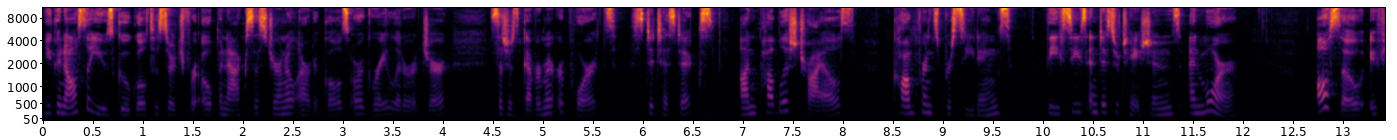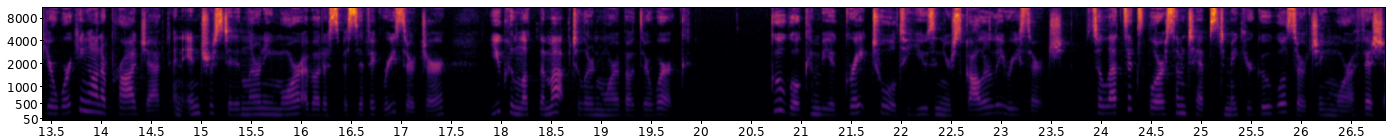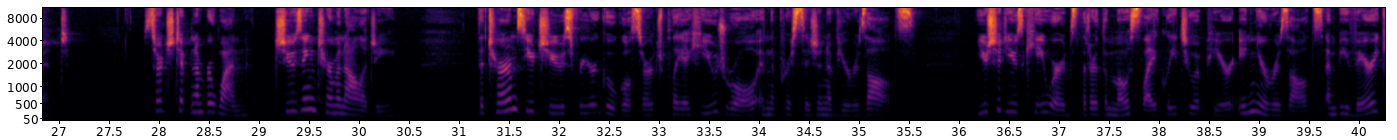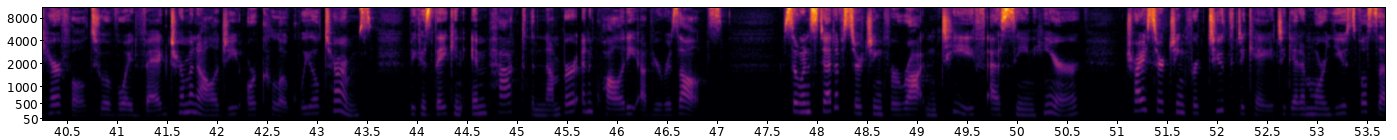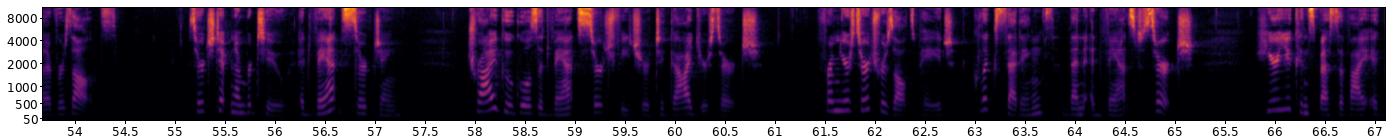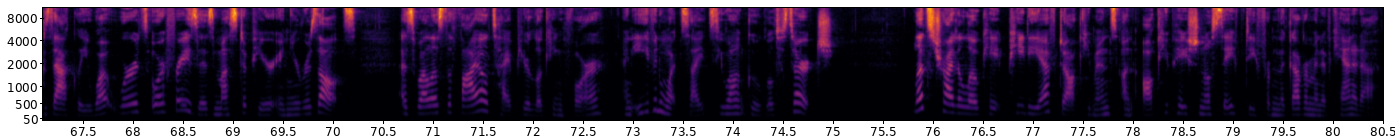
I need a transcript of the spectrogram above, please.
You can also use Google to search for open access journal articles or gray literature, such as government reports, statistics, unpublished trials, conference proceedings, theses and dissertations, and more. Also, if you're working on a project and interested in learning more about a specific researcher, you can look them up to learn more about their work. Google can be a great tool to use in your scholarly research, so let's explore some tips to make your Google searching more efficient. Search tip number one, choosing terminology. The terms you choose for your Google search play a huge role in the precision of your results. You should use keywords that are the most likely to appear in your results and be very careful to avoid vague terminology or colloquial terms because they can impact the number and quality of your results. So instead of searching for rotten teeth as seen here, try searching for tooth decay to get a more useful set of results. Search tip number two, advanced searching. Try Google's advanced search feature to guide your search. From your search results page, click Settings, then Advanced Search. Here you can specify exactly what words or phrases must appear in your results, as well as the file type you're looking for, and even what sites you want Google to search. Let's try to locate PDF documents on occupational safety from the Government of Canada.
